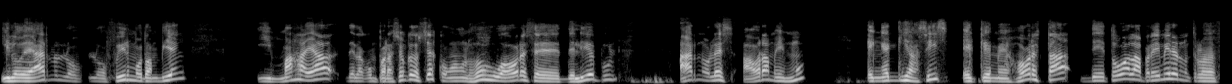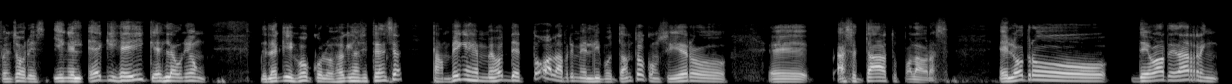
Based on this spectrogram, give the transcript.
Y lo de Arnold lo, lo firmo también. Y más allá de la comparación que tú hacías con los dos jugadores de, Liverpool, Arnold es ahora mismo en X Asís el que mejor está de toda la Premier entre los defensores. Y en el XGI, que es la unión del X con los X asistencias, también es el mejor de toda la Premier League. Por tanto, considero eh, aceptadas tus palabras. El otro debate, Darren,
